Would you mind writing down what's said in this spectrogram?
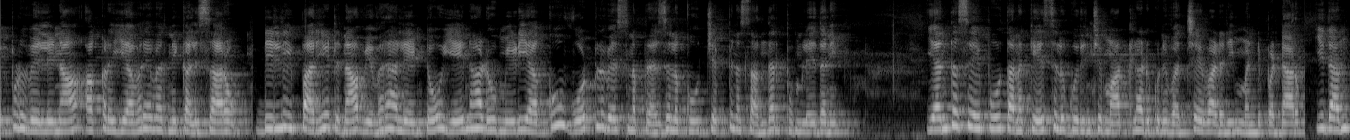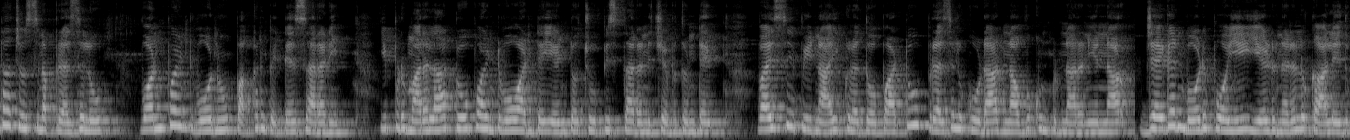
ఎప్పుడు వెళ్ళినా అక్కడ ఎవరెవరిని కలిశారో ఢిల్లీ పర్యటన వివరాలేంటో ఏనాడు మీడియాకు ఓట్లు వేసిన ప్రజలకు చెప్పిన సందర్భం లేదని ఎంతసేపు తన కేసుల గురించి మాట్లాడుకుని వచ్చేవాడని మండిపడ్డారు. ఇదంతా చూసిన ప్రజలు వన్ పాయింట్ ఓను పక్కన పెట్టేశారని ఇప్పుడు మరలా టూ పాయింట్ ఓ అంటే ఏంటో చూపిస్తారని చెబుతుంటే వైసీపీ నాయకులతో పాటు ప్రజలు కూడా నవ్వుకుంటున్నారని అన్నారు. జగన్ ఓడిపోయి ఏడు నెలలు కాలేదు.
